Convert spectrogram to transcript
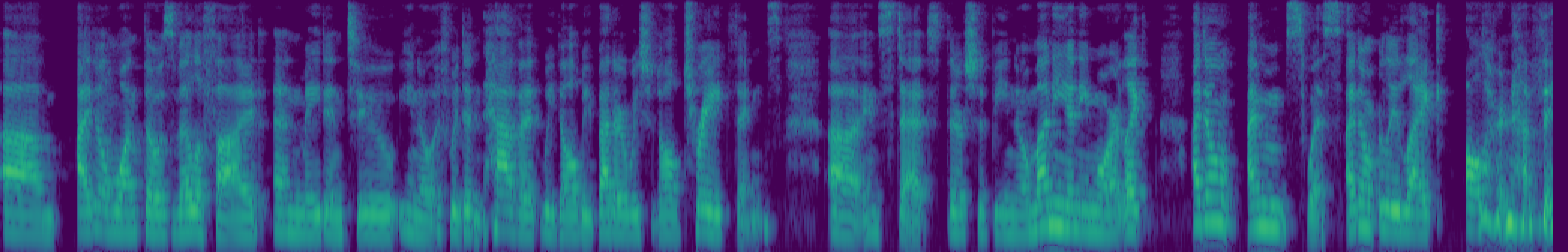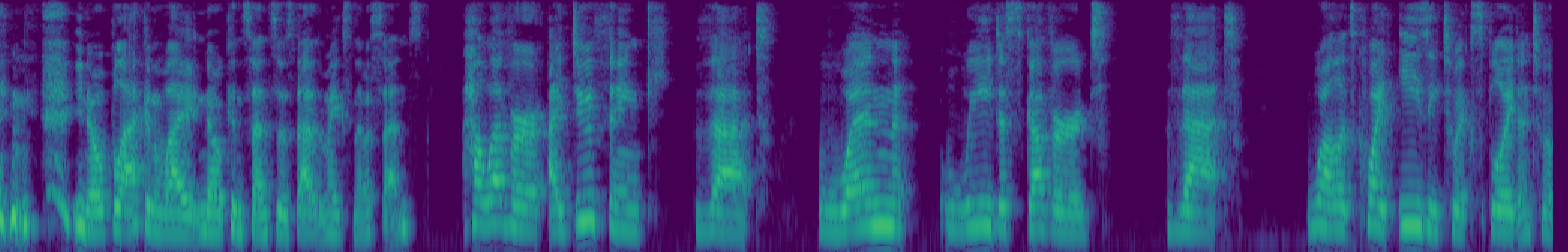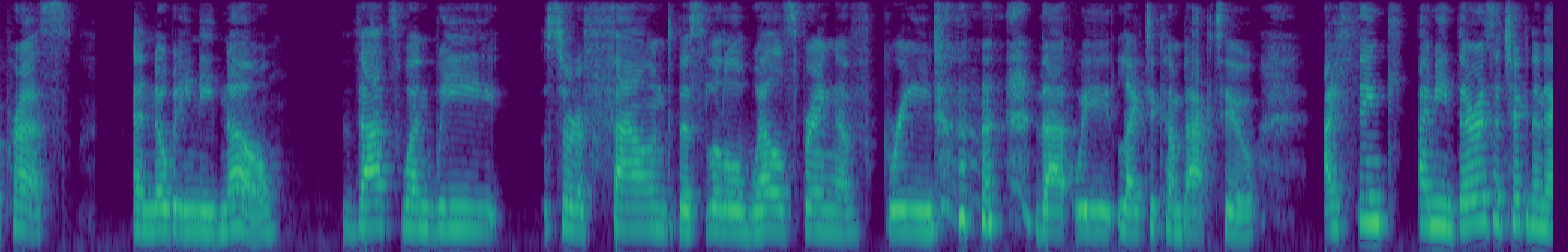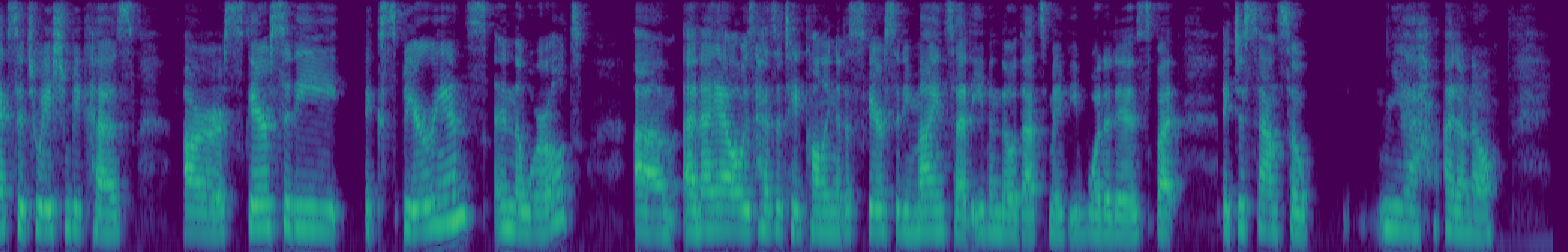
Um, I don't want those vilified and made into, you know, if we didn't have it, we'd all be better. We should all trade things uh, instead. There should be no money anymore. Like, I don't, I'm Swiss. I don't really like all or nothing, you know, black and white, no consensus. That makes no sense. However, I do think that when we discovered that, well, it's quite easy to exploit and to oppress, and nobody need know, that's when we sort of found this little wellspring of greed that we like to come back to. I think, I mean, there is a chicken and egg situation because our scarcity experience in the world, um, and I always hesitate calling it a scarcity mindset, even though that's maybe what it is, but it just sounds so, yeah, I don't know.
